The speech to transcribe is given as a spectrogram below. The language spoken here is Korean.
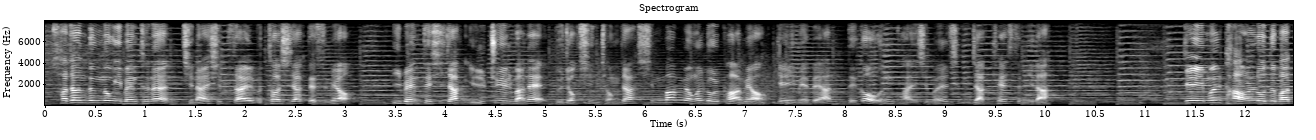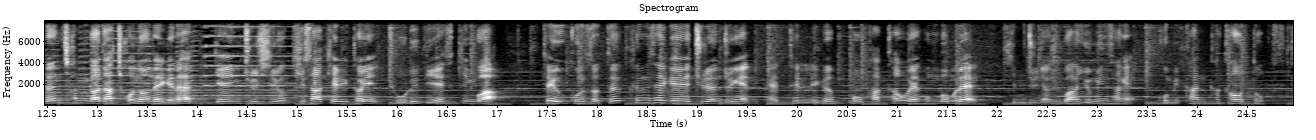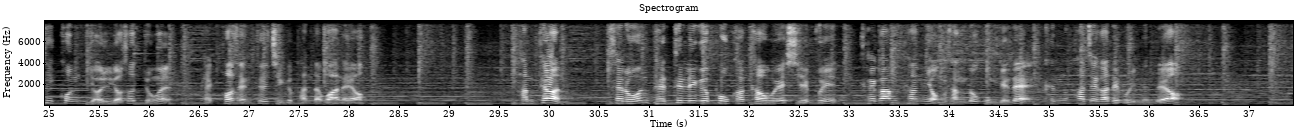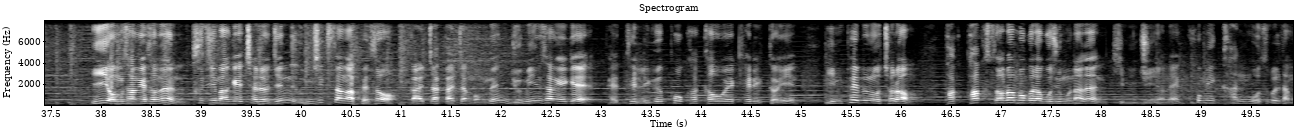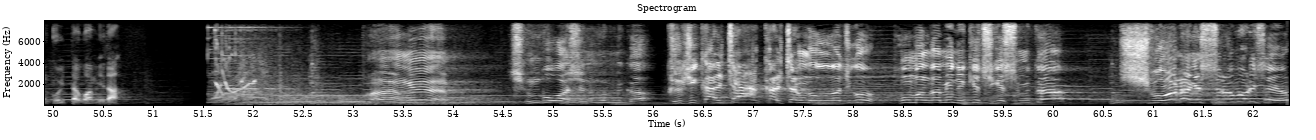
사전 등록 이벤트는 지난 14일부터 시작됐으며 이벤트 시작 일주일 만에 누적 신청자 10만 명을 돌파하며 게임에 대한 뜨거운 관심을 짐작케 했습니다. 게임을 다운로드 받은 참가자 전원에게는 게임 출시 후 기사 캐릭터인 조르디의 스킨과 개그 콘서트 큰 세계에 출연 중인 배틀리그 for kakao의 홍보 모델 김준현과 유민상의 코믹한 카카오톡 스티콘 16종을 100% 지급한다고 하네요. 한편 새로운 배틀리그 4 카카오의 CF인 쾌감편 영상도 공개돼 큰 화제가 되고 있는데요. 이 영상에서는 푸짐하게 차려진 음식상 앞에서 깔짝깔짝 먹는 유민상에게 배틀리그 4 카카오의 캐릭터인 임페르노처럼 팍팍 썰어 먹으라고 주문하는 김준현의 코믹한 모습을 담고 있다고 합니다. 아 형님 지금 뭐 하시는 겁니까? 그렇게 깔짝깔짝 먹어가지고 포만감이 느껴지겠습니까? 시원하게 쓸어버리세요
